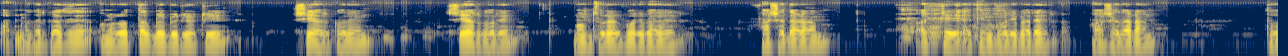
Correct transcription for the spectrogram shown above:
আপনাদের কাছে অনুরোধ থাকবে ভিডিওটি শেয়ার করেন, শেয়ার করে মনসুরের পরিবারের পাশে দাঁড়ান, একটি এতিম পরিবারের পাশে দাঁড়ান। তো,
